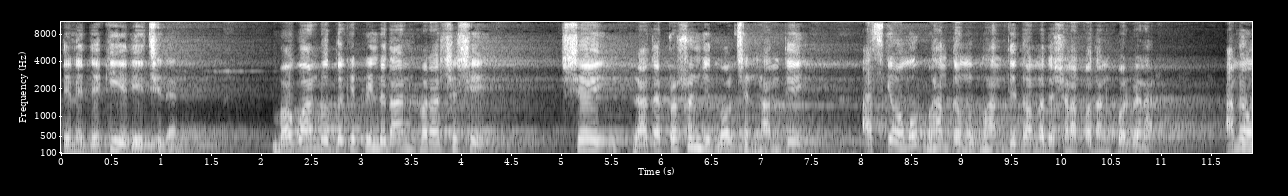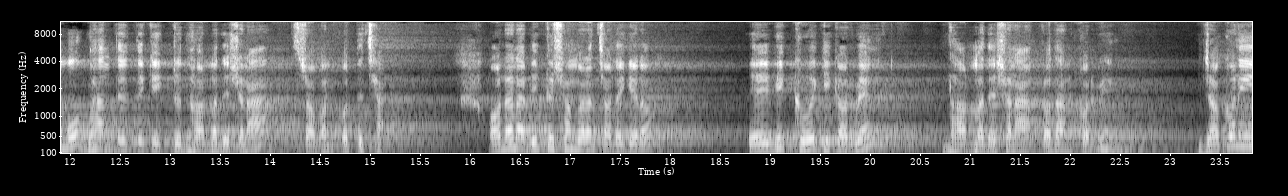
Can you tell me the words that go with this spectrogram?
তিনি দেখিয়ে দিয়েছিলেন। ভগবান বুদ্ধকে পিণ্ডদান করার শেষে সেই রাজা প্রসঞ্জিৎ বলছেন ভান্তে আজকে অমুক ভ্রান্ত অমুক ভ্রান্তি ধর্মদেশনা প্রদান করবে না। আমি অমুক ভ্রান্তের থেকে একটু ধর্মদেশনা শ্রবণ করতে চাই। অন্যরা ভিক্ষু সংগ্রহ চলে গেল। এই ভিক্ষু কি করবেন? ধর্মদেশনা প্রদান করবেন। যখনই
